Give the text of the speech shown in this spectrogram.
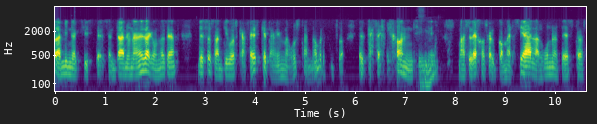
para mí no existe. Sentar en una mesa como no sean de esos antiguos cafés que también me gustan, ¿no? Por ejemplo, el café Gijón, sin más lejos, el comercial, algunos de estos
